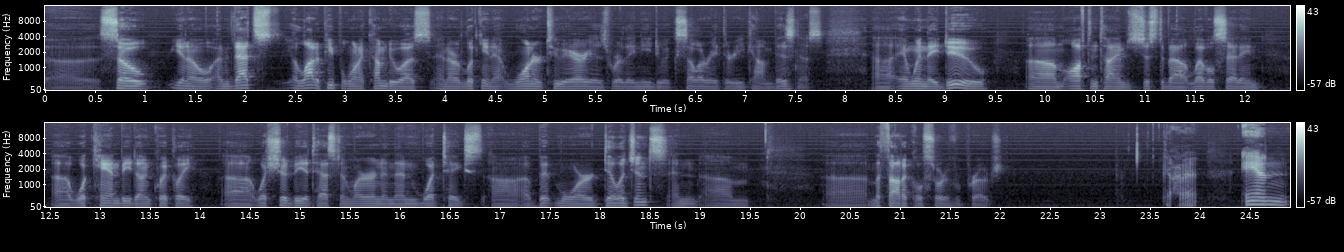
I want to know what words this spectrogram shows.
uh, so you know, I mean, that's a lot of people want to come to us and are looking at one or two areas where they need to accelerate their ecom business, uh, and when they do, um, oftentimes just about level setting, uh, what can be done quickly, uh, what should be a test and learn, and then what takes uh, a bit more diligence and um, uh, methodical sort of approach. Got it. And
